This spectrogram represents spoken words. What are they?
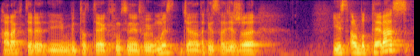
charakter i to, to, jak funkcjonuje twój umysł, działa na takiej zasadzie, że jest albo teraz,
